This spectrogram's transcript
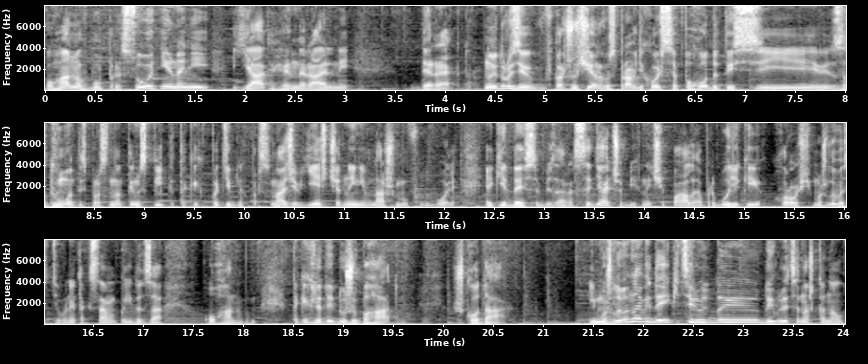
Оганов був присутній на ній як генеральний директор. Ну і друзі, в першу чергу справді хочеться погодитись і задуматись просто над тим, скільки таких подібних персонажів є ще нині в нашому футболі, які десь собі зараз сидять, щоб їх не чіпали, а при будь-якій хорошій можливості вони так само поїдуть за Огановим. Таких людей дуже багато. Шкода. І можливо навіть деякі ці люди дивляться наш канал.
